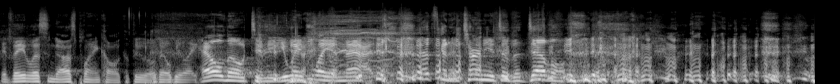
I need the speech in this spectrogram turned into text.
If they listen to us playing Call of Cthulhu, they'll be like, "Hell no, Timmy, you ain't playing that. That's gonna turn you to the devil."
